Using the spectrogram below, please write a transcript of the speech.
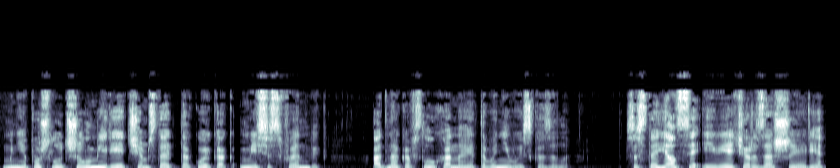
Мне уж лучше умереть, чем стать такой, как миссис Фенвик». Однако вслух она этого не высказала. Состоялся и вечер за Шерри,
